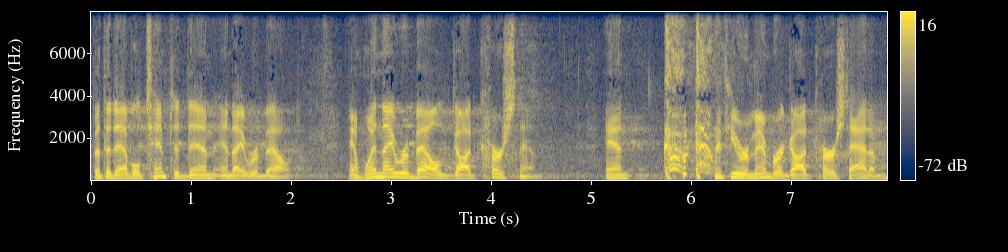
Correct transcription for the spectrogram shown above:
But the devil tempted them and they rebelled. And when they rebelled, God cursed them. And if you remember, God cursed Adam.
